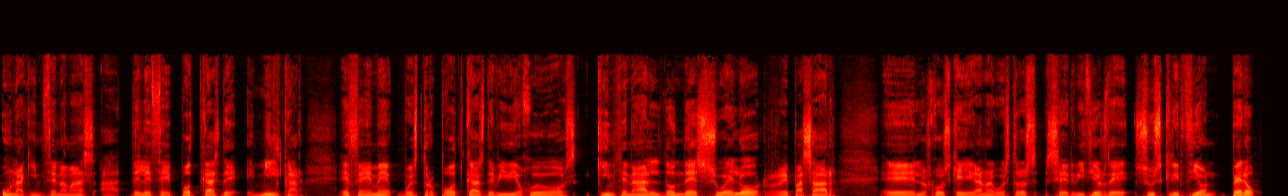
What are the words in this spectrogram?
una quincena más a DLC Podcast de Emilcar FM, vuestro podcast de videojuegos quincenal donde suelo repasar eh, los juegos que llegan a vuestros servicios de suscripción. Pero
